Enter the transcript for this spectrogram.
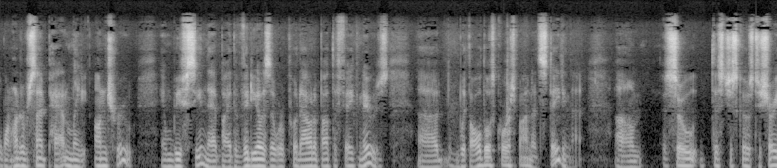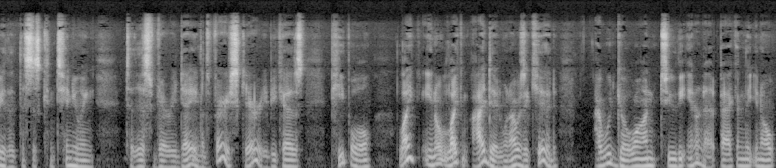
100% patently untrue and we've seen that by the videos that were put out about the fake news, uh, with all those correspondents stating that. Um, so this just goes to show you that this is continuing to this very day, and it's very scary because people like you know like I did when I was a kid, I would go on to the internet back in the you know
